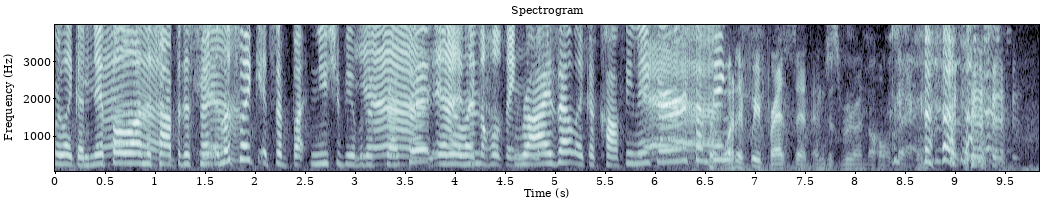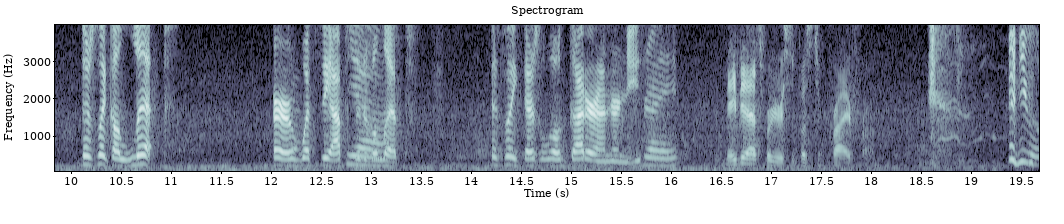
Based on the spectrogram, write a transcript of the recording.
or like a nipple on the top of the cement. It looks like it's a button you should be able to press it yeah, and and it'll then like the whole thing- rise out like a coffee maker or something. What if we pressed it and just ruined the whole thing? There's like a lip, or what's the opposite of a lip? It's like there's a little gutter underneath. Right. Maybe that's where you're supposed to pry from. Anyway.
